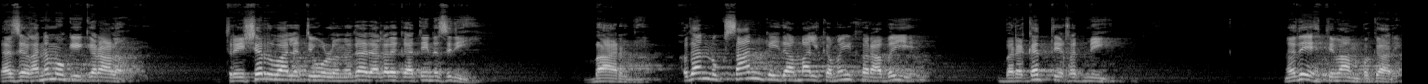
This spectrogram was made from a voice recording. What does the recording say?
دا سه غنمو کې کراړو تریشر والته وړو نه دا دغه د کاتی نه سری بار دی خدا نقصان کوي دا مال کمای خرابې برکت ته ختمي نه دې اهتمام پکاري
